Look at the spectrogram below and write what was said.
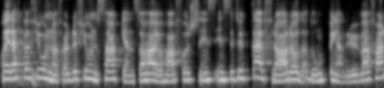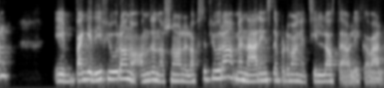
Og I Repparfjorden og Førdefjorden-saken så har jo Havforskningsinstituttet fraråda dumping av gruveavfall i begge de fjordene og andre nasjonale laksefjorder, men Næringsdepartementet tillater allikevel.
